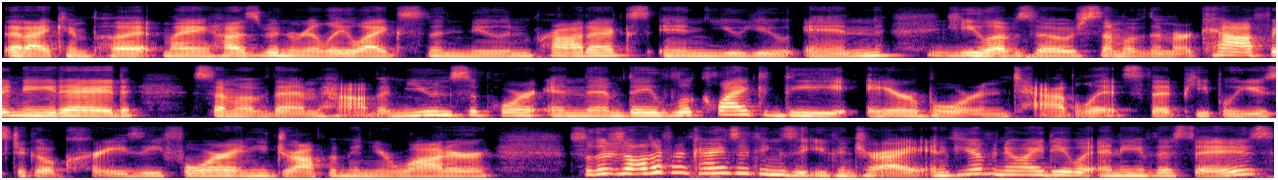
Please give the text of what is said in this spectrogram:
that I can put. My husband really likes the Nuun products in UUN. Mm-hmm. He loves those. Some of them are caffeinated, some of them have immune support in them. They look like the airborne tablets that people used to go crazy for, and you drop them in your water. So there's all different kinds of things that you can try. And if you have no idea what any of this is,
